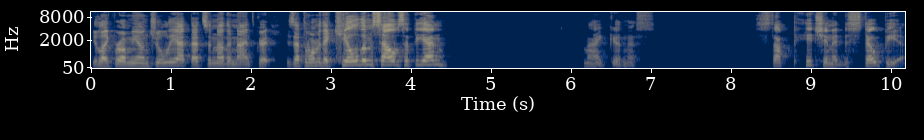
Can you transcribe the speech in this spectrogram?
You like Romeo and Juliet? That's another ninth grade. Is that the one where they kill themselves at the end? My goodness. Stop pitching a dystopia.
